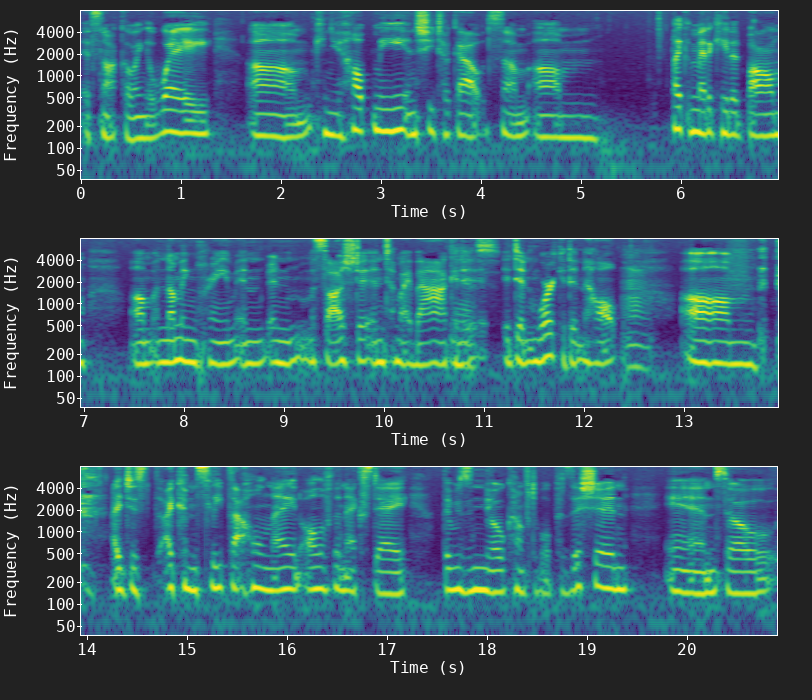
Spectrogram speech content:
It's not going away. Um, can you help me?" And she took out some um, like a medicated balm. Um, a numbing cream and, and massaged it into my back and it, it didn't work it didn't help um, I just I couldn't sleep that whole night. All of the next day, there was no comfortable position, and so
